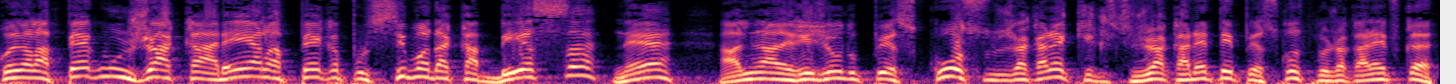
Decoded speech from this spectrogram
quando ela pega um jacaré, ela pega por cima da cabeça, né? Ali na região do pescoço do jacaré, que o jacaré tem pescoço, porque o jacaré fica,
